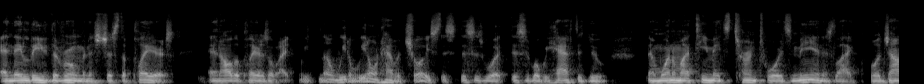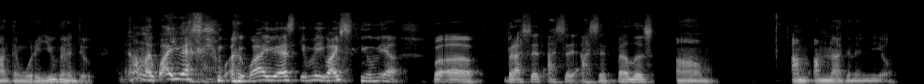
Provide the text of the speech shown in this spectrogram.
And they leave the room and it's just the players. And all the players are like no we don't we don't have a choice. This this is what this is what we have to do. And one of my teammates turned towards me and is like well jonathan what are you going to do? And i'm like why are you asking why, why are you asking me? Why are you singling me out? But uh but I said, I said, I said, fellas, um, I'm I'm not gonna kneel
